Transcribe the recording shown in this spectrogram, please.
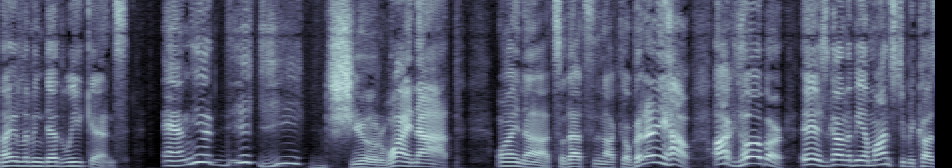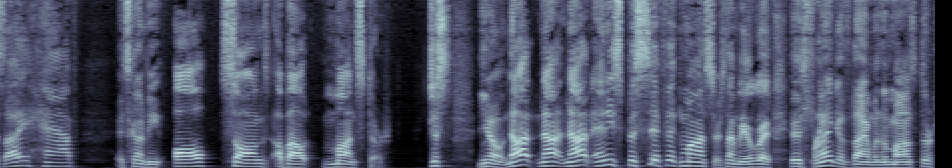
Night of Living Dead weekends? And you, sure, why not? Why not? So that's in October. But anyhow, October is going to be a monster because I have, it's going to be all songs about monster. Just you know, not not not any specific monsters. Not be okay. If Frankenstein was a monster,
